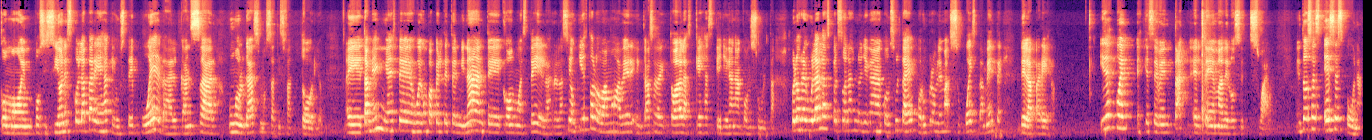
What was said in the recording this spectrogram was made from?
como en posiciones con la pareja que usted pueda alcanzar un orgasmo satisfactorio. Eh, también este juega un papel determinante cómo esté la relación y esto lo vamos a ver en caso de todas las quejas que llegan a consulta. Por lo regular las personas no llegan a consulta es por un problema supuestamente de la pareja. Y después es que se venta el tema de lo sexual. Entonces, esa es una.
